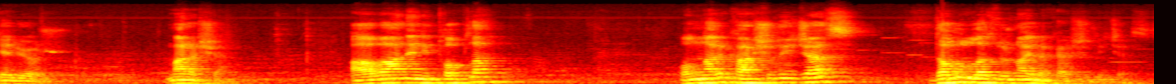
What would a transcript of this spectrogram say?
geliyor Maraş'a. Avaneni topla. Onları karşılayacağız. Davulla zurnayla karşılayacağız.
